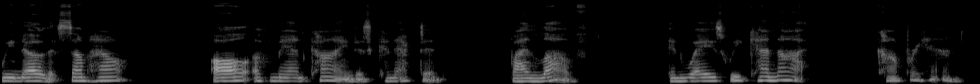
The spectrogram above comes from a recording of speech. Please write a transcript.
we know that somehow all of mankind is connected by love in ways we cannot comprehend.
